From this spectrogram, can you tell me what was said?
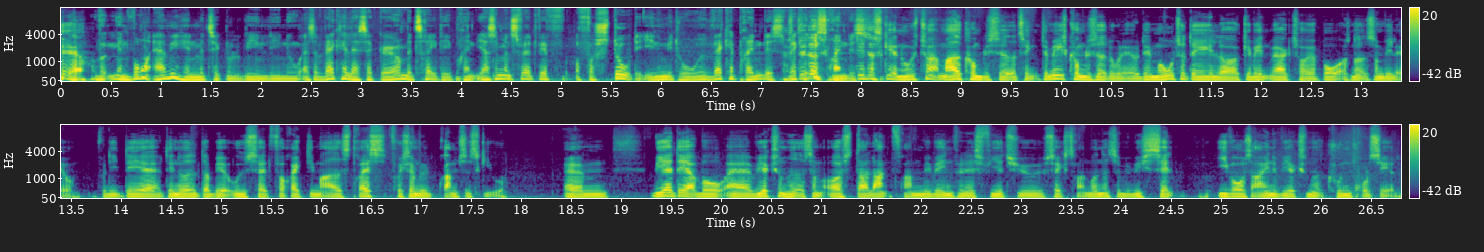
Ja. Men hvor er vi hen med teknologien lige nu? Altså, hvad kan lade sig gøre med 3D-print? Jeg er simpelthen svært ved at forstå det inde i mit hoved. Hvad kan printes? Hvad Altså, kan det, ikke printes? det, der sker nu, tager meget komplicerede ting. Det mest komplicerede, du kan lave, det er motordele og gevindværktøj og bord og sådan noget, som vi laver. Fordi det er, det er noget, der bliver udsat for rigtig meget stress, for eksempel bremseskiver. Øhm, vi er der, hvor uh, virksomheder som os, der er langt fremme, vi vil inden for næste 24-36 måneder, så vil vi selv i vores egne virksomheder kunne producere det.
